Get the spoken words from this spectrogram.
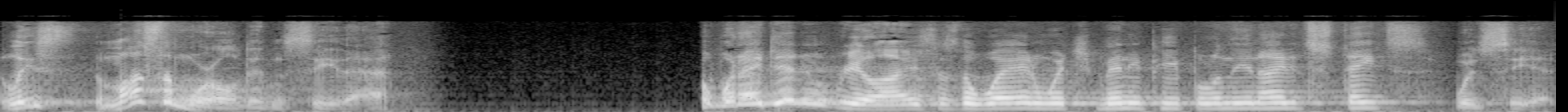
At least the Muslim world didn't see that. I didn't realize is the way in which many people in the United States would see it.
